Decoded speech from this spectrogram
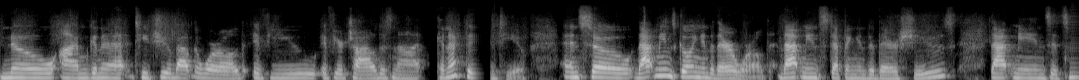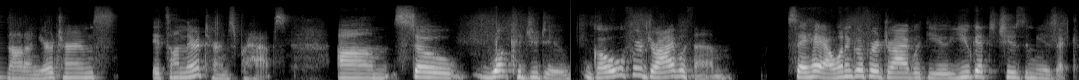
no I'm going to teach you about the world if you if your child is not connected to you. And so that means going into their world. That means stepping into their shoes. That means it's not on your terms, it's on their terms perhaps. Um, so what could you do? Go for a drive with them. Say, "Hey, I want to go for a drive with you. You get to choose the music."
